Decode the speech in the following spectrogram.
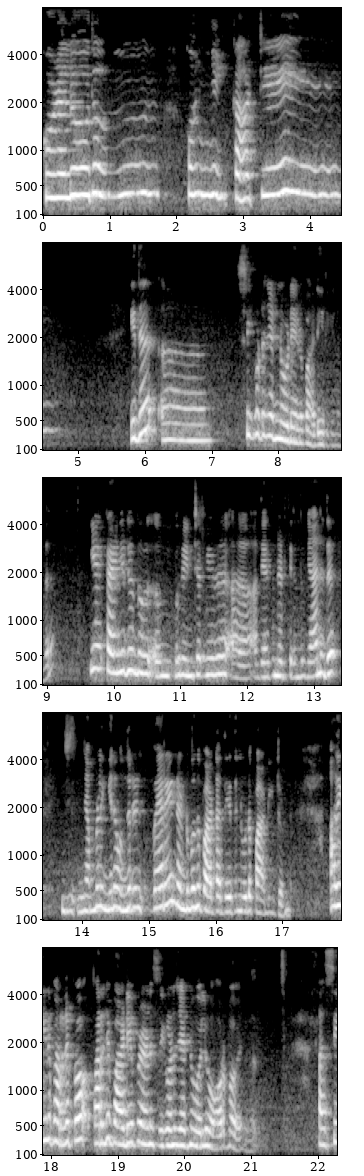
കുഴലൂതും കുഞ്ഞിക്കാറ്റേ. ഇത് ശ്രീകുട്ടചേട്ടനോടെയാണ് പാടിയിരിക്കുന്നത്. ഈ കഴിഞ്ഞൊരു ഒരു ഇന്റർവ്യൂവിൽ അദ്ദേഹത്തിന്റെ അടുത്തിരുന്നു. ഞാനിത് നമ്മളിങ്ങനെ ഒന്ന് രണ്ട് വേറെയും രണ്ട് മൂന്ന് പാട്ട് അദ്ദേഹത്തിന്റെ കൂടെ പാടിയിട്ടുണ്ട്. അതിങ്ങനെ പറഞ്ഞപ്പോൾ പറഞ്ഞ് പാടിയപ്പോഴാണ് ശ്രീകുട്ടൻ ചേട്ടന് പോലും ഓർമ്മ വരുന്നത്. അസി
